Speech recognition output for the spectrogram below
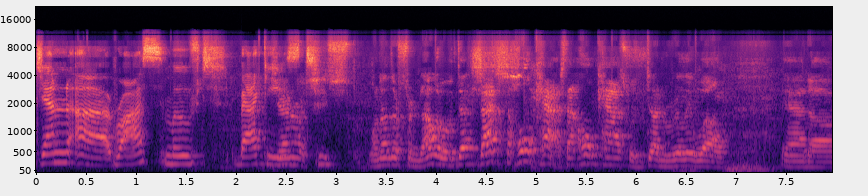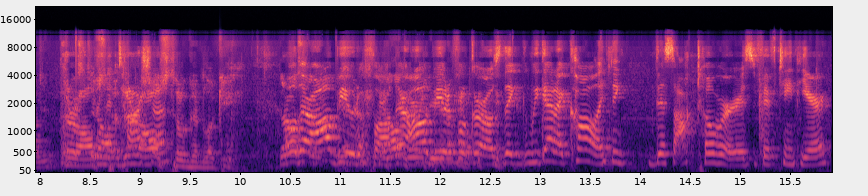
Jen uh, Ross moved back east. General, she's one other friend. That, was- that, that the whole cast. That whole cast was done really well. And um, They're all they're all Natasha? still good looking. Oh, they're all beautiful. They're very all beautiful girls. They, we got a call. I think this October is the 15th year.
